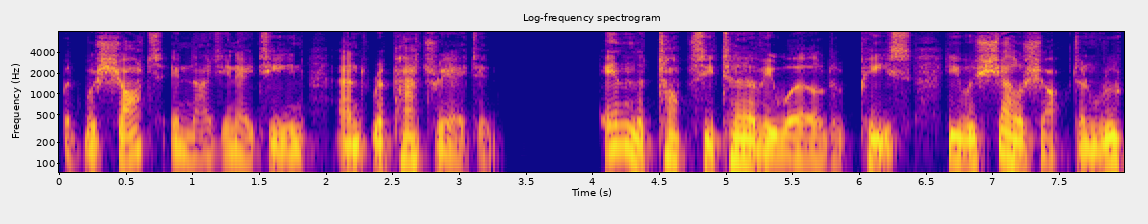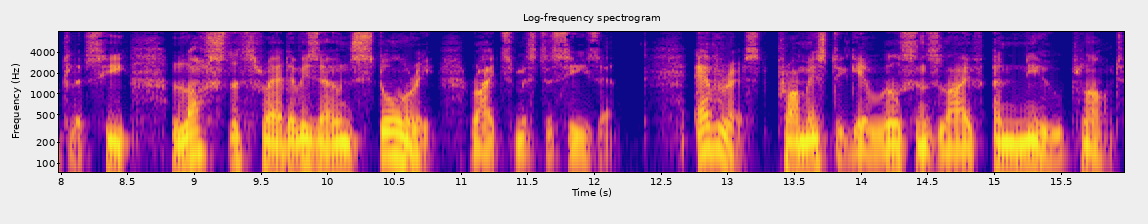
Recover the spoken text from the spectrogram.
but was shot in 1918 and repatriated. In the topsy-turvy world of peace, he was shell-shocked and rootless. He lost the thread of his own story, writes Mr. Caesar. Everest promised to give Wilson's life a new plot.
